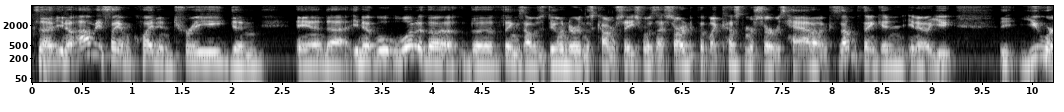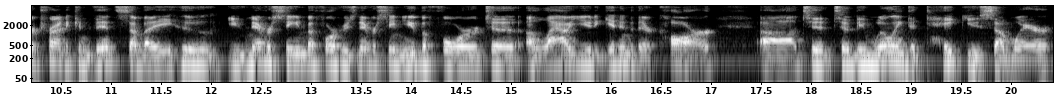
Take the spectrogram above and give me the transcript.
so you know, obviously, I'm quite intrigued, and and uh, you know, one of the the things I was doing during this conversation was I started to put my customer service hat on because I'm thinking, you know, you you were trying to convince somebody who you've never seen before, who's never seen you before, to allow you to get into their car. Uh, to to be willing to take you somewhere,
